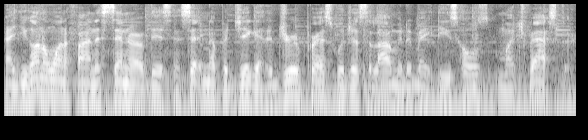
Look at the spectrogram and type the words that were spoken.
Now you're going to want to find the center of this and setting up a jig at the drill press will just allow me to make these holes much faster.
